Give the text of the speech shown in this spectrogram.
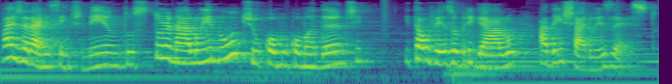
Vai gerar ressentimentos, torná-lo inútil como comandante e talvez obrigá-lo a deixar o exército.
